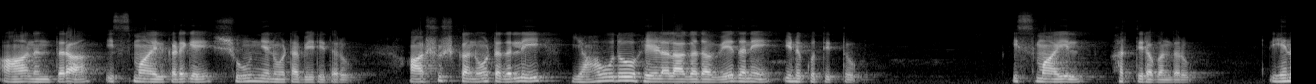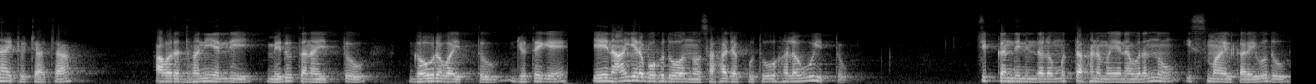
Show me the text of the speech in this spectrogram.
ಆ ನಂತರ ಇಸ್ಮಾಯಿಲ್ ಕಡೆಗೆ ಶೂನ್ಯ ನೋಟ ಬೀರಿದರು. ಆ ಶುಷ್ಕ ನೋಟದಲ್ಲಿ ಯಾವುದೋ ಹೇಳಲಾಗದ ವೇದನೆ ಇಣುಕುತ್ತಿತ್ತು. ಇಸ್ಮಾಯಿಲ್ ಹತ್ತಿರ ಬಂದರು. ಏನಾಯಿತು ಚಾಚಾ? ಅವರ ಧ್ವನಿಯಲ್ಲಿ ಮೆದುತನ ಇತ್ತು, ಗೌರವ ಇತ್ತು, ಜೊತೆಗೆ ಏನಾಗಿರಬಹುದು ಅನ್ನೋ ಸಹಜ ಕುತೂಹಲವೂ ಇತ್ತು. ಚಿಕ್ಕಂದಿನಿಂದಲೂ ಮುತ್ತಹನುಮಯ್ಯನವರನ್ನು ಇಸ್ಮಾಯಿಲ್ ಕರೆಯುವುದು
